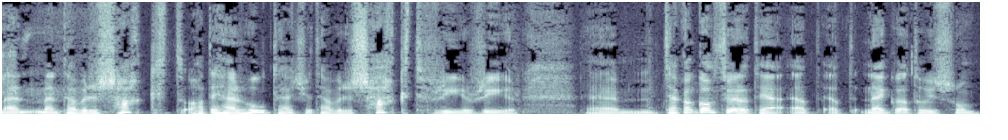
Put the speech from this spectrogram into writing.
men men det har vært sagt og at det här hotet det har vært sagt fri og fri. Um, det kan godt være til at, at något tog som,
